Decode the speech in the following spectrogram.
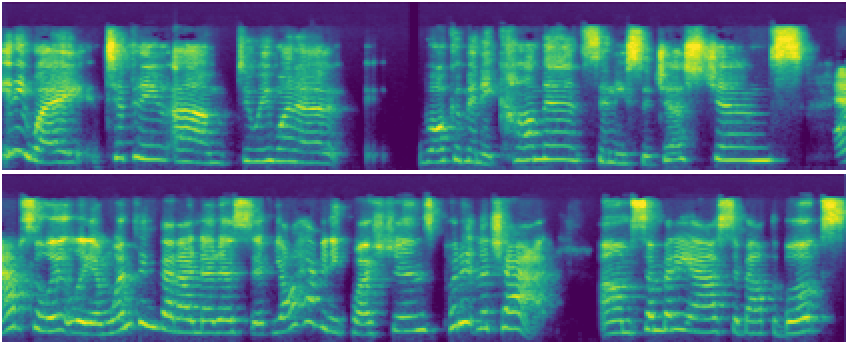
anyway, Tiffany, um, do we want to welcome any comments, any suggestions? Absolutely. And one thing that I noticed, if y'all have any questions, put it in the chat. Um, somebody asked about the books.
